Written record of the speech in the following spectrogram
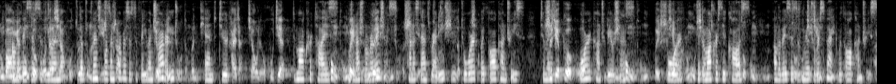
on the basis of UN, the principles and purposes of the UN Charter, and to democratize international relations. China stands ready to work with all countries to make more contributions for the democracy cause on the basis of mutual respect with all countries.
